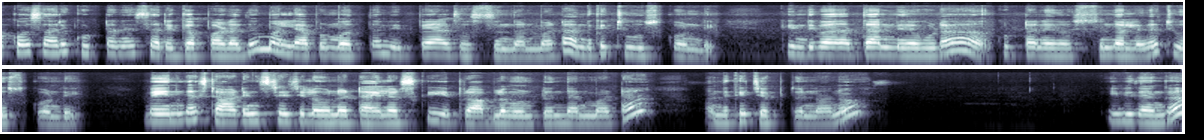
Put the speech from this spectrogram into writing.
ఒక్కోసారి కుట్ట అనేది సరిగ్గా పడదు. మళ్ళీ అప్పుడు మొత్తం విప్పేయాల్సి వస్తుంది అనమాట అందుకే చూసుకోండి. కింది దాని మీద కూడా కుట్ట అనేది వస్తుందా లేదా చూసుకోండి. మెయిన్గా స్టార్టింగ్ స్టేజ్లో ఉన్న టైలర్స్కి ఈ ప్రాబ్లం ఉంటుందన్నమాట. అందుకే చెప్తున్నాను. ఈ విధంగా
